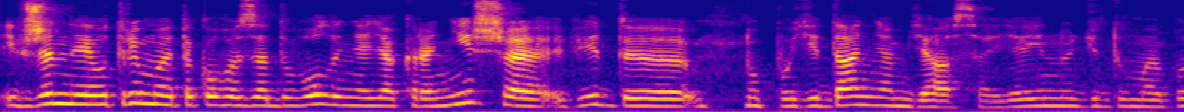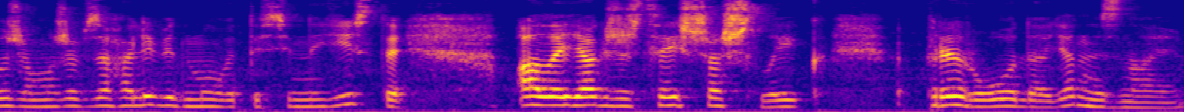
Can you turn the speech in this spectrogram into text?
І вже не отримую такого задоволення, як раніше, від е, ну, поїдання м'яса. Я іноді думаю, боже, може взагалі відмовитись і не їсти. Але як же цей шашлик, природа, я не знаю.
